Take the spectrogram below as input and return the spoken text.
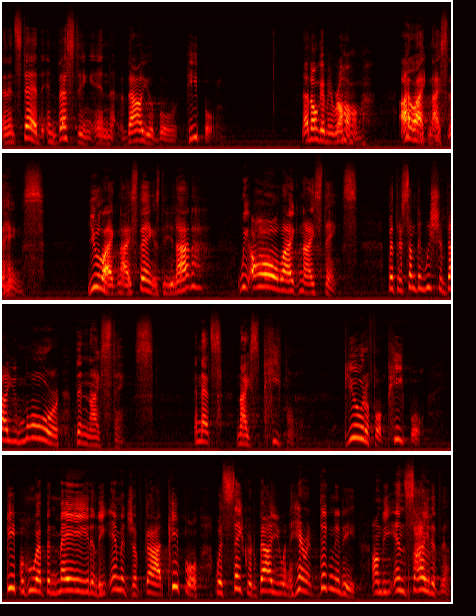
and instead investing in valuable people. Now, don't get me wrong, I like nice things. You like nice things, do you not? We all like nice things. But there's something we should value more than nice things, and that's nice people, beautiful people, people who have been made in the image of God, people with sacred value and inherent dignity on the inside of them.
